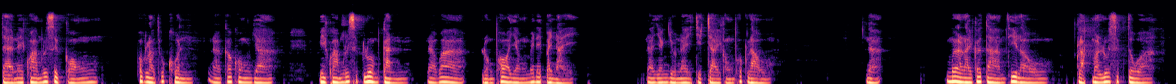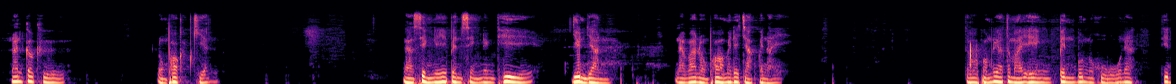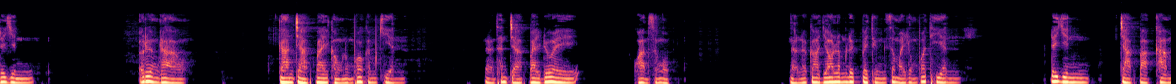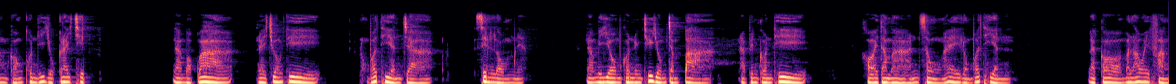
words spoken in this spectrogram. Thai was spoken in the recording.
แต่ในความรู้สึกของพวกเราทุกคนนะก็คงจะมีความรู้สึกร่วมกันนะว่าหลวงพ่อยังไม่ได้ไปไหนนะยังอยู่ในจิตใจของพวกเรานะเมื่อไรก็ตามที่เรากลับมารู้สึกตัว นั่นก็คือหลวงพ่อขับเขียนนะสิ่งนี้เป็นสิ่งหนึ่งที่ยืนยันนะว่าหลวงพ่อไม่ได้จากไปไหน แต่ว่าผมเรียกตมายเองเป็นบุญหูนะที่ได้ยินเรื่องราว การจากไปของหลวงพ่อคำเขียนนะท่านจากไปด้วยความสงบนะแล้วก็ย้อนลำลึกไปถึงสมัยหลวงพ่อเทียน ได้ยินจากปากคำของคนที่อยู่ใกล้ชิดนะบอกว่าในช่วงที่หลวงพ่อเทียนจะสิ้นลมเนี่ย นะมีโยมคนหนึ่งชื่อโยมจำปานะเป็นคนที่คอยทำอาหารส่งให้หลวงพ่อเทียน แล้วก็มาเล่าให้ฟัง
